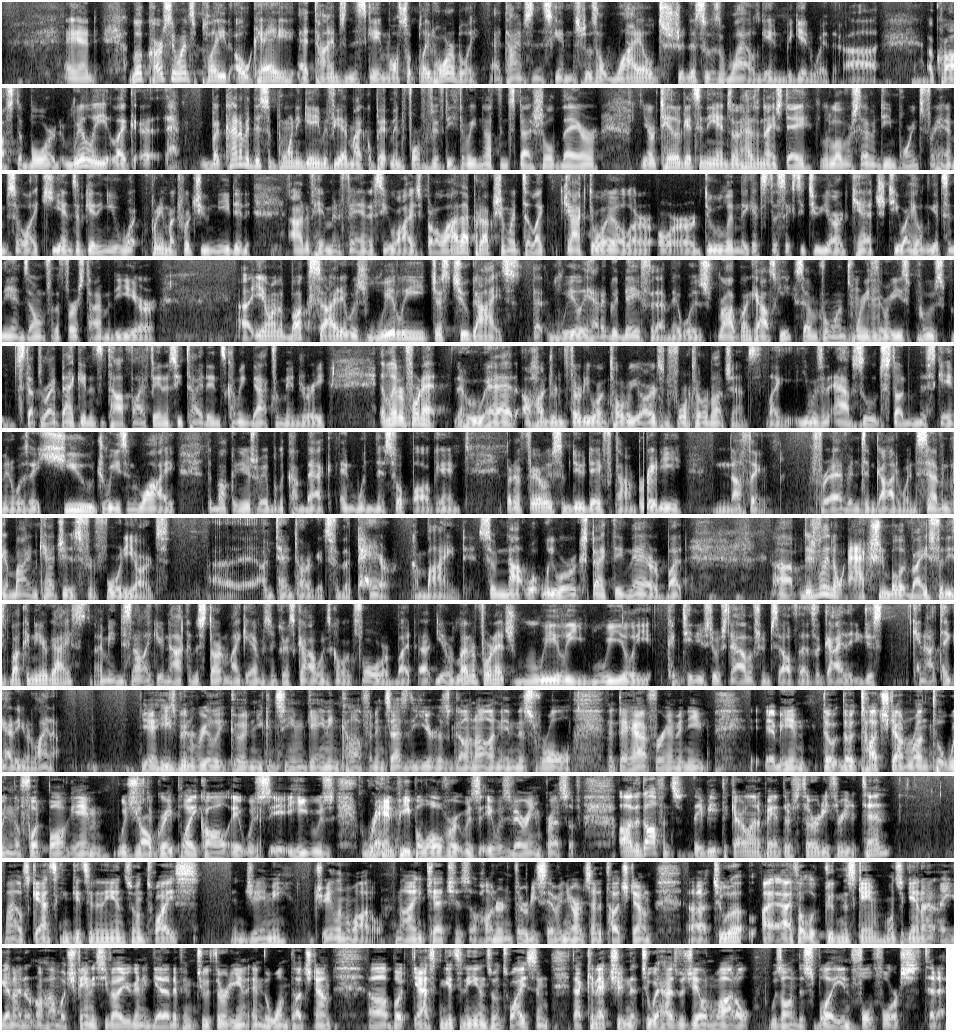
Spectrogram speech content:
And look, Carson Wentz played okay at times in this game. Also played horribly at times in this game. This was a wild. This was a wild game to begin with, uh, across the board. Really, like, uh, but kind of a disappointing game if you had Michael Pittman four for fifty three. Nothing special there. You know, Taylor gets in the end zone, has a nice day, a little over seventeen points for him. So like he ends up getting you what pretty much what you needed out of him in fantasy wise. But a lot of that production went to like Jack Doyle or or, or Dulin that gets the sixty two yard catch. T. Y. Hilton gets in the end zone for the first time of the year. Uh, you know, on the Bucs side, it was really just two guys that really had a good day for them. It was Rob Gronkowski, seven for one, 23s, mm-hmm. who stepped right back in as the top five fantasy tight ends coming back from injury, and Leonard Fournette, who had 131 total yards and four total touchdowns. Like he was an absolute stud in this game, and was a huge reason why the Buccaneers were able to come back and win this football game. But a fairly subdued day for Tom Brady. Nothing for Evans and Godwin. Seven combined catches for 40 yards uh, on 10 targets for the pair combined. So, not what we were expecting there, but. Uh, there's really no actionable advice for these Buccaneer guys. I mean, it's not like you're not going to start Mike Evans and Chris Godwin's going forward, but uh, you know, Leonard Fournette really, really continues to establish himself as a guy that you just cannot take out of your lineup. Yeah, he's been really good, and you can see him gaining confidence as the year has gone on in this role that they have for him. And he, I mean, the the touchdown run to win the football game was just oh. a great play call. It was it, he was ran people over. It was it was very impressive. Uh, the Dolphins they beat the Carolina Panthers thirty three to ten. Myles Gaskin gets it in the end zone twice, and Jamie Jalen Waddle, nine catches, 137 yards, and a touchdown. Uh, Tua, I, I, thought looked good in this game. Once again, I, again, I don't know how much fantasy value you're going to get out of him, 230 and, and the one touchdown. Uh, but Gaskin gets in the end zone twice, and that connection that Tua has with Jalen Waddle was on display in full force today.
